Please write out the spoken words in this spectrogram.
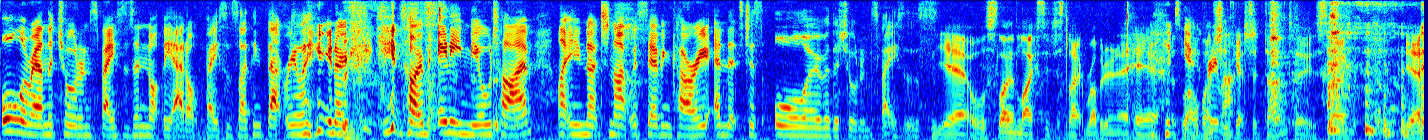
all around the children's faces and not the adult faces. I think that really, you know, hits home any mealtime. Like you know, tonight we're serving curry, and it's just all over the children's faces. Yeah. Well, Sloane likes to just like rub it in her hair as well Yeah, once she much. gets it done too. So yeah.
